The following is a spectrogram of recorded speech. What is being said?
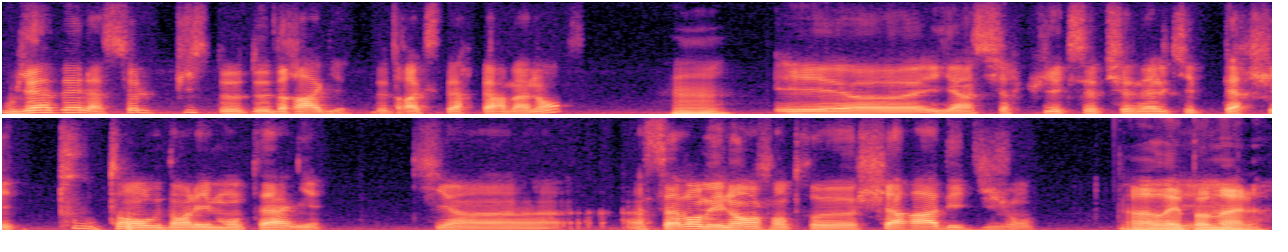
où il y avait la seule piste de drag, de dragster permanente. Mhm. Euh, et il y a un circuit exceptionnel qui est perché tout en haut dans les montagnes, qui a un, un savant mélange entre Charade et Dijon. Ah ouais, pas mal.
